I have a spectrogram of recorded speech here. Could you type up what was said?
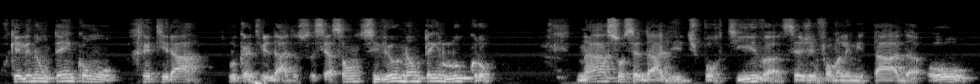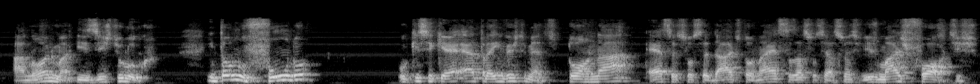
porque ele não tem como retirar lucratividade. A associação civil não tem lucro. Na sociedade desportiva, seja em forma limitada ou anônima, existe o lucro. Então, no fundo, o que se quer é atrair investimentos, tornar essas sociedades, tornar essas associações civis mais fortes.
